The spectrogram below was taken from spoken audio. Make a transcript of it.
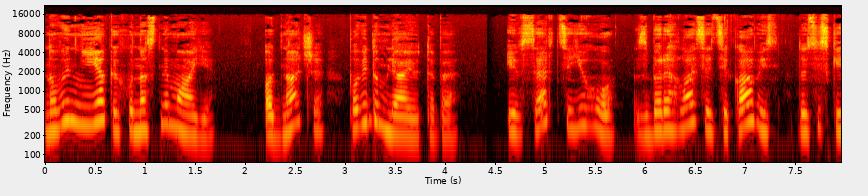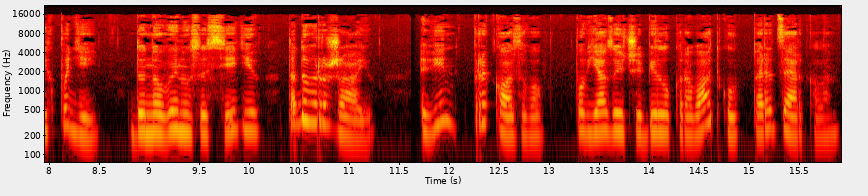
Новин ніяких у нас немає, одначе повідомляю тебе. І в серці його збереглася цікавість до сільських подій, до новин у сусідів та до врожаю. Він приказував, пов'язуючи білу краватку перед зеркалем.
